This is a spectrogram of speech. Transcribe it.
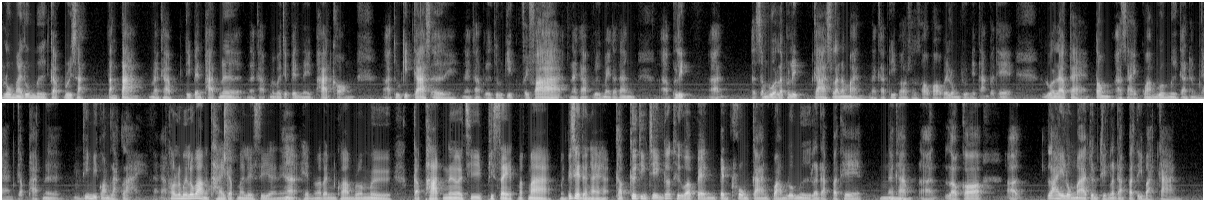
ร่วมไม้ร่วมมือกับบริษัทต่างๆนะครับที่เป็น partner นะครับไม่ว่าจะเป็นใน part ของธุรกิจก๊าซเอ่ยนะครับหรือธุรกิจไฟฟ้านะครับหรือแม้กระทั่ง ผลิตอ่าสำรวจและผลิตก๊าซและน้ำมันนะครับที่ปตท.สผ.ไปลงทุนในต่างประเทศล้วนแล้วแต่ต้องอาศัยความร่วมมือการทำงานกับ partner อืมที่มีความหลากหลายนะครับความร่วมมือระหว่างไทยกับมาเลเซียเนี่ยฮะเห็นว่าเป็นความร่วมมือกับ partner ที่พิเศษมากๆ มันพิเศษยังไงฮะครับคือจริงๆก็ถือว่าเป็นเป็นโครงการความร่วมมือระดับประเทศนะครับอ่าแล้วก็อ่าไล่ลงมาจนถึงระดับปฏิบัติการ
